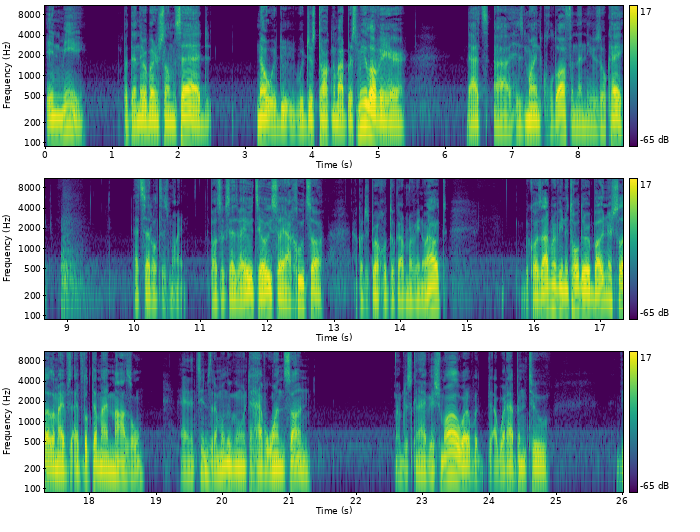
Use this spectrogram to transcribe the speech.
in me. But then the Rebbeinu Shalom said, no, we're just talking about bris milah over here. That's uh, his mind cooled off, and then he was okay. That settled his mind. The pasuk says, "Hakadosh Baruch Hu took Avram Avinu out because Avram Avinu told the Rebbeinu Shalom, I've, I've looked at my mazel, and it seems that I'm only going to have one son. I'm just going to have Yishmael. What, what, what happened to So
